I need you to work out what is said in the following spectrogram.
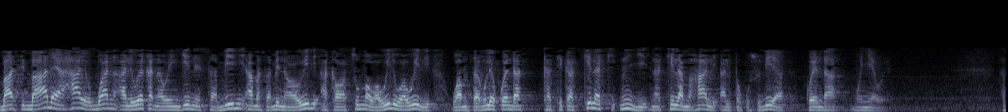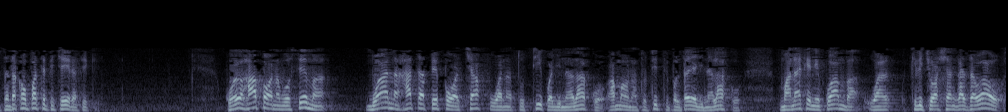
Basi baada ya hayo bwana aliweka na wengine sabini ama sabini na wawili akawatuma wawili wawili wamtangulie kwenda katika kila mji na kila mahali alipokusudia kwenda mwenyewe. Sasa nataka upate picha hii rafiki. Kwa hiyo hapa wanavyosema bwana hata pepo wachafu wanatutii kwa jina lako ama wanatutii tulipolitaja jina lako maana yake ni kwamba wa, kilichowashangaza wao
